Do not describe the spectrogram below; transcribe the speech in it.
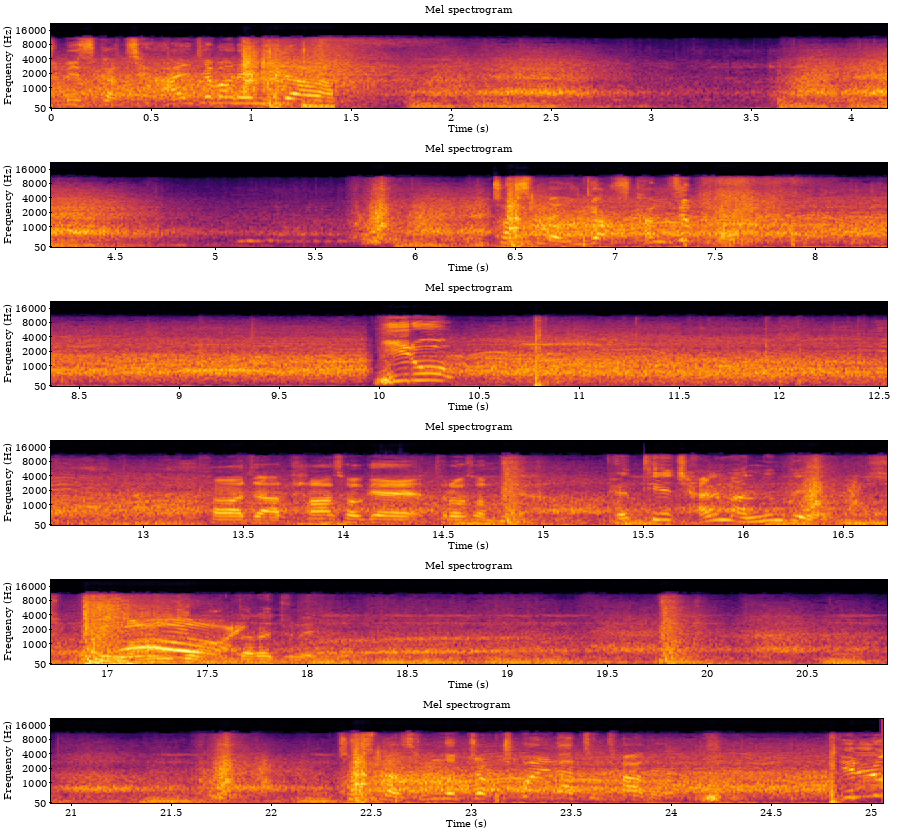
스미스가 잘 잡아냅니다. 쳤습니다. 유격수 강습. 2루 타자 타석에 들어섭니다. 배트에 잘 맞는데요. 스윙을 따라주네요. 쳤습니다. 3루 쪽 초월 같은 타구. 1루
